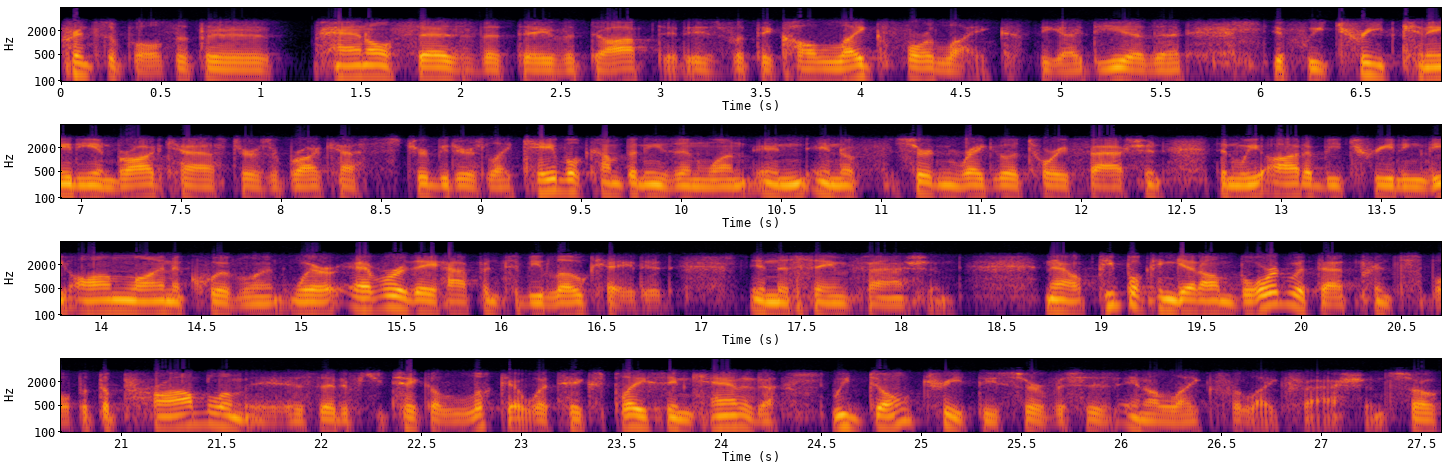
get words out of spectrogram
principles that the panel says that they've adopted is what they call like for like. The idea that if we treat Canadian broadcasters or broadcast distributors like cable companies in one in, in a certain regulatory fashion, then we ought to be treating the online equivalent wherever they happen to be located in the same fashion. Now, people can get on board with that principle, but the problem is that if you take a look at what takes place in Canada, we don't treat these services in a like for like fashion. So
